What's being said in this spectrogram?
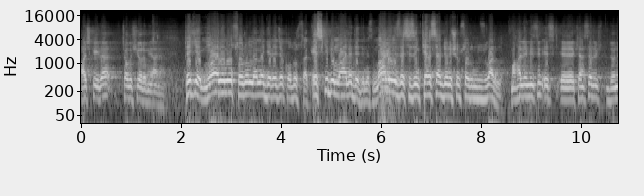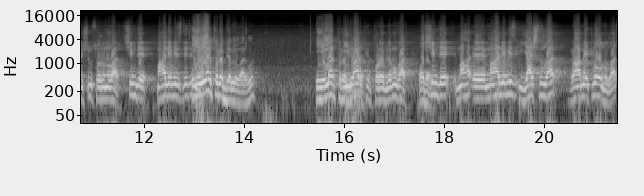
aşkıyla çalışıyorum yani. Peki mahallenin sorunlarına gelecek olursak eski bir mahalle dediniz. Mahallenizde sizin kentsel dönüşüm sorununuz var mı? Mahallemizin eski, e, kentsel dönüşüm sorunu var. Şimdi mahallemiz dedim ya, İmar problemi var mı? İmar problemi. imar problemi var. O da var. Şimdi maha- e, mahallemiz yaşlılar rahmetli oldular.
